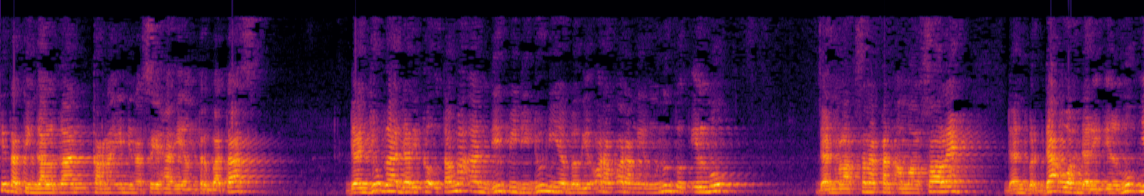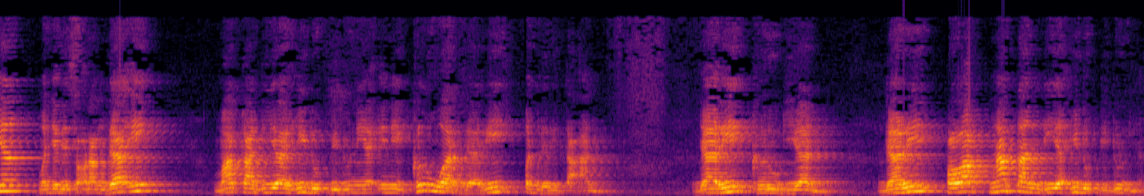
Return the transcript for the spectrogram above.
Kita tinggalkan karena ini nasihat yang terbatas. Dan juga dari keutamaan DP di dunia bagi orang-orang yang menuntut ilmu dan melaksanakan amal soleh dan berdakwah dari ilmunya menjadi seorang dai maka dia hidup di dunia ini keluar dari penderitaan, dari kerugian, dari pelaknatan dia hidup di dunia.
